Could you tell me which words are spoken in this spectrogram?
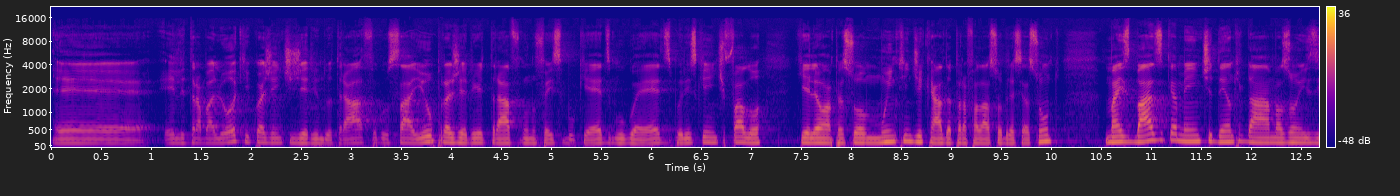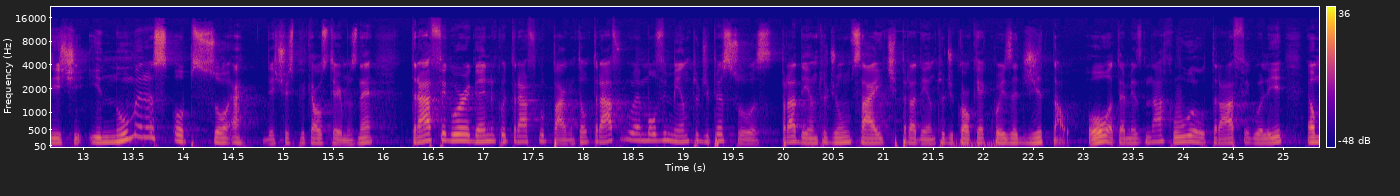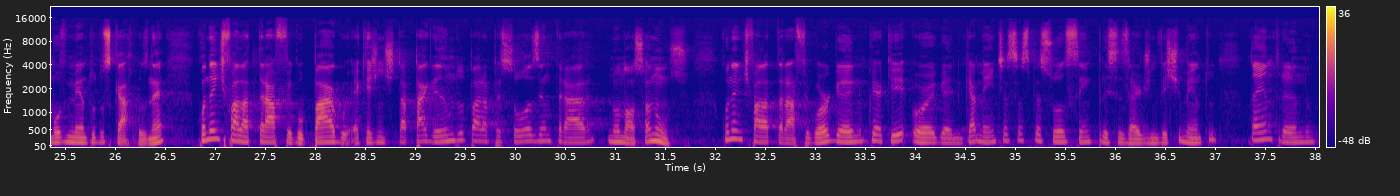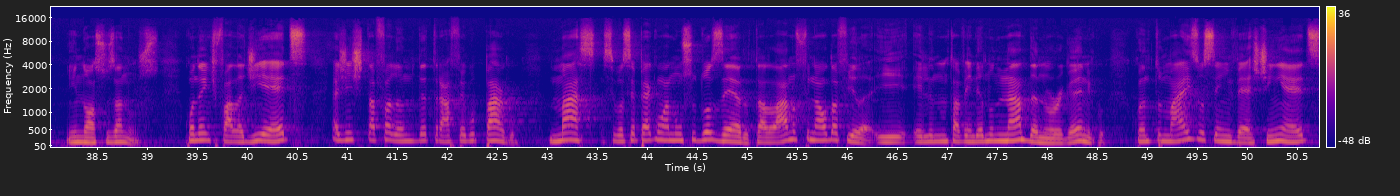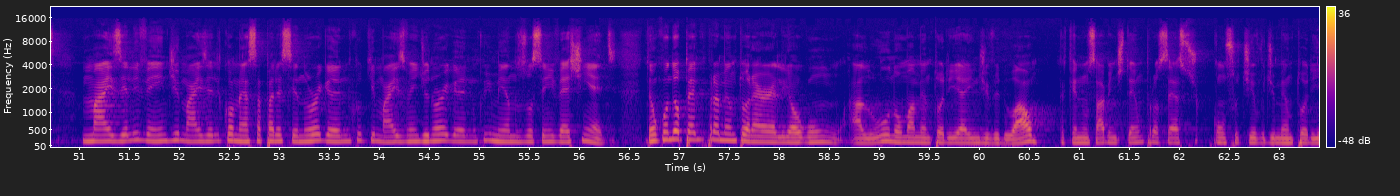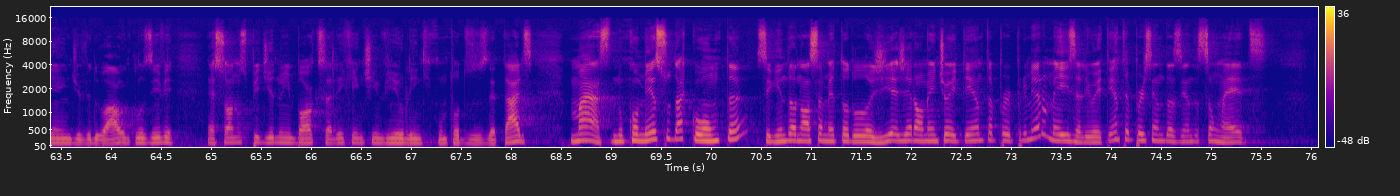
é, ele trabalhou aqui com a gente gerindo tráfego, saiu para gerir tráfego no Facebook Ads, Google Ads, por isso que a gente falou que ele é uma pessoa muito indicada para falar sobre esse assunto. Mas basicamente dentro da Amazon existe inúmeras opções. Ah, deixa eu explicar os termos, né? Tráfego orgânico e tráfego pago. Então, tráfego é movimento de pessoas para dentro de um site, para dentro de qualquer coisa digital. Ou até mesmo na rua, o tráfego ali é o movimento dos carros, né? Quando a gente fala tráfego pago, é que a gente está pagando para pessoas entrar no nosso anúncio. Quando a gente fala tráfego orgânico, é que organicamente essas pessoas, sem precisar de investimento, estão entrando em nossos anúncios. Quando a gente fala de ads, a gente está falando de tráfego pago. Mas, se você pega um anúncio do zero, tá lá no final da fila e ele não está vendendo nada no orgânico, quanto mais você investe em ads, mais ele vende, mais ele começa a aparecer no orgânico, que mais vende no orgânico e menos você investe em ads. Então, quando eu pego para mentorar ali algum aluno ou uma mentoria individual, para quem não sabe, a gente tem um processo consultivo de mentoria individual, inclusive é só nos pedir no inbox ali que a gente envia o link com todos os detalhes. Mas no começo da conta, seguindo a nossa metodologia, geralmente 80 por primeiro mês ali, 80% das vendas são ads.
